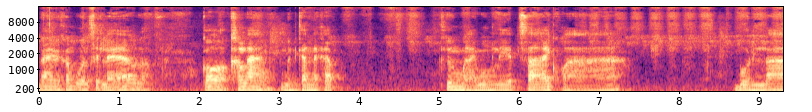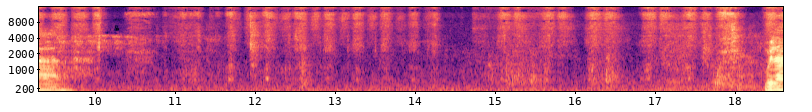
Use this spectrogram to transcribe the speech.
ได้ข้างบนเสร็จแล้วแล้วก็ข้างล่างเหมือนกันนะครับ เครื่องหมายวงเล็บซ้ายขวา บนล่าง เวลา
